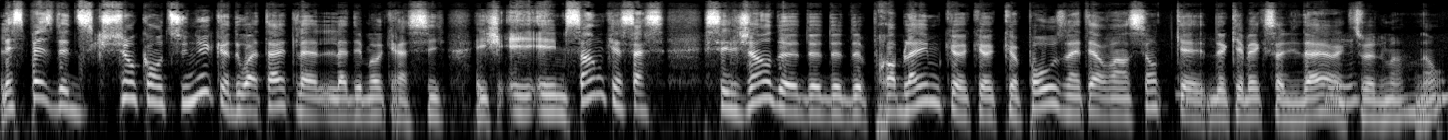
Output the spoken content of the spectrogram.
l'espèce de discussion continue que doit être la, la démocratie. Et, et- et il me semble que ça, c'est le genre de, de, de, de problème que, que, que pose l'intervention de Québec solidaire actuellement, non?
